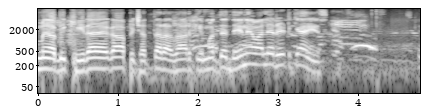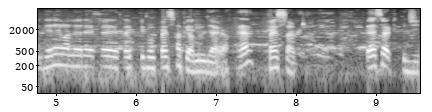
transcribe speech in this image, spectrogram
में अभी खीरा हैगा पिछहत्तर हज़ार कीमत है देने वाले रेट क्या है इसके? देने वाले रेट तकरीबन पैसा क्या मिल जाएगा? है? पैंसठ। पैंसठ? जी।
